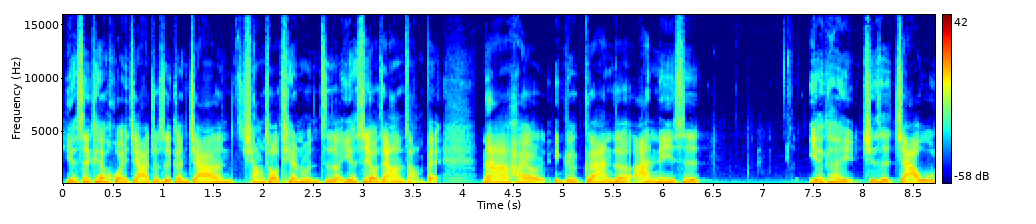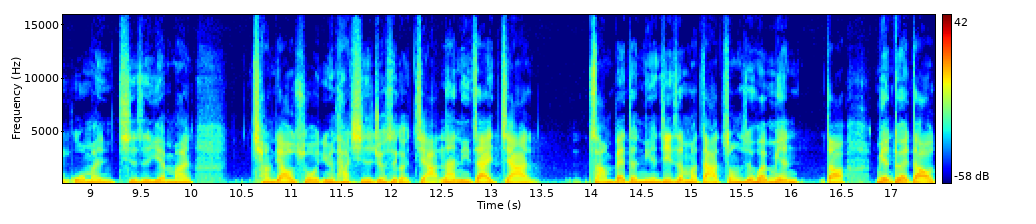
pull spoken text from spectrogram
也是可以回家，就是跟家人享受天伦之乐，也是有这样的长辈。那还有一个个案的案例是。也可以，其实家屋我们其实也蛮强调说，因为它其实就是个家。那你在家，长辈的年纪这么大，总是会面到面对到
